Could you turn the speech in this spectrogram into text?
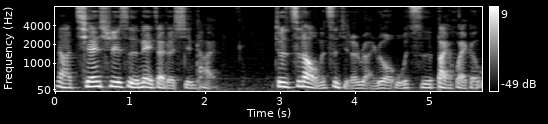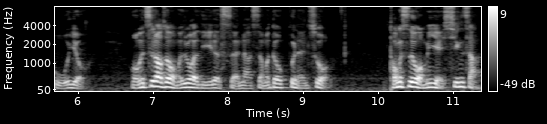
那谦虚是内在的心态，就是知道我们自己的软弱、无知、败坏跟无有。我们知道说，我们如果离了神啊，什么都不能做。同时，我们也欣赏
